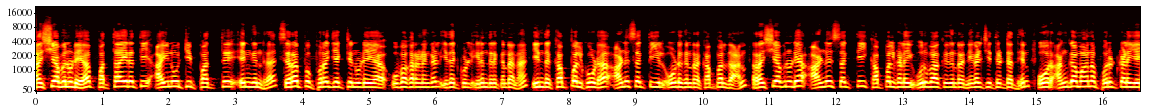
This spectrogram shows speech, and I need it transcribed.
ரஷ்யாவினுடைய பத்தாயிரத்தி ஐநூற்றி பத்து என்கின்ற சிறப்பு புரொஜெக்டினுடைய உபகரணங்கள் இதற்குள் இருந்திருக்கின்றன. இந்த கப்பல் கூட அணுசக்தியில் ஓடுகின்ற கப்பல் தான் ரஷ்யாவினுடைய அணுசக்தி கப்பல்களை உருவாக்குகின்ற நிகழ்ச்சி திட்டத்தின் ஓர் அங்கமான பொருட்களையே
